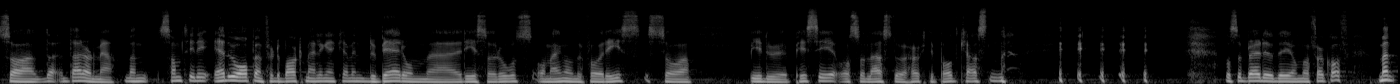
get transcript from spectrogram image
Så der er du med. Men samtidig er du åpen for tilbakemeldinger, Kevin. Du ber om uh, ris og ros, og med en gang du får ris, så blir du pissig, og så leser du høyt i podkasten. og så ber du dem om å fuck off. Men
